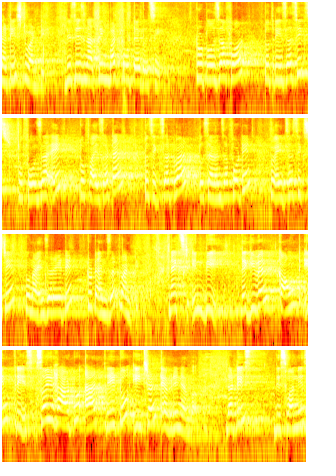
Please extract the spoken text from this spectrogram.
that is 20 this is nothing but 2 table c. 2 2s are 4 2 3s are 6 2 4s are 8 2 5s are 10 2 6s are 12 2 7s are 14 2 8s are 16 2 9s are 18 2 10s are 20 next in b they given count in threes. So you have to add 3 to each and every number. That is this one is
